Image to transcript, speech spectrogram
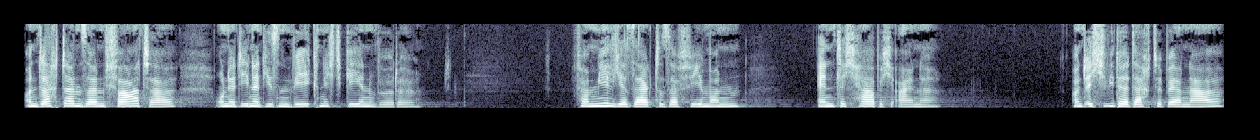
und dachte an seinen Vater, ohne den er diesen Weg nicht gehen würde. Familie, sagte Saphemon, endlich habe ich eine. Und ich wieder dachte Bernard,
